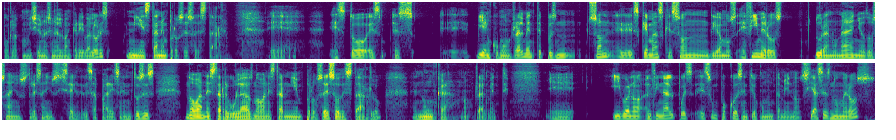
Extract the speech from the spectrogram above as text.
por la Comisión Nacional Bancaria y Valores ni están en proceso de estarlo. Eh, esto es, es eh, bien común. Realmente, pues son eh, esquemas que son, digamos, efímeros, duran un año, dos años, tres años y se desaparecen. Entonces, no van a estar regulados, no van a estar ni en proceso de estarlo, nunca, ¿no? Realmente. Eh, y bueno, al final, pues es un poco de sentido común también, ¿no? Si haces números,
